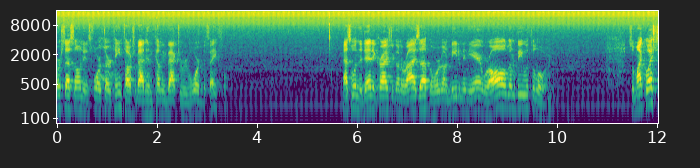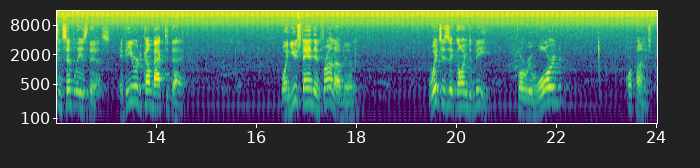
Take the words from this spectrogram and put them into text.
1 Thessalonians 4.13 talks about him coming back to reward the faithful. That's when the dead in Christ are going to rise up and we're going to meet him in the air and we're all going to be with the Lord. So my question simply is this. If he were to come back today, when you stand in front of him, which is it going to be? For reward or punishment?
